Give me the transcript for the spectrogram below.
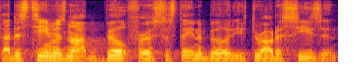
that this team is not built for sustainability throughout a season.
